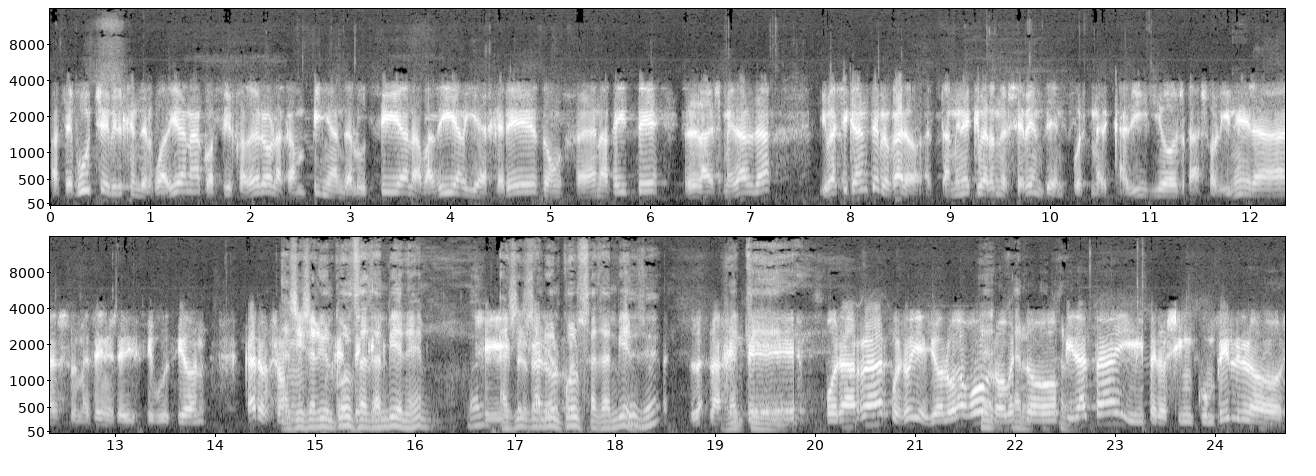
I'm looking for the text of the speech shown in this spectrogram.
Acebuche, Virgen del Guadiana, Cortijo de Oro, La Campiña Andalucía, La Abadía, Villa Jerez, Don Juan Aceite, La Esmeralda. Y básicamente, pero claro, también hay que ver dónde se venden. Pues mercadillos, gasolineras, almacenes de distribución. Claro, son Así salió el colza también, ¿eh? Así salió el colza también. La, gente por ahorrar, pues oye, yo lo hago, lo vendo pirata, y pero sin cumplir los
